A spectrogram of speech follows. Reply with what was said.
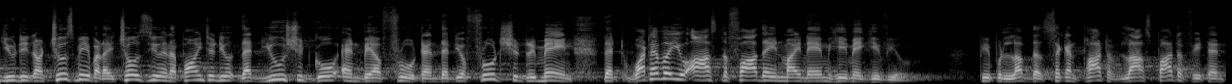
you did not choose me, but I chose you and appointed you that you should go and bear fruit, and that your fruit should remain, that whatever you ask the Father in my name, he may give you. People love the second part of last part of it, and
